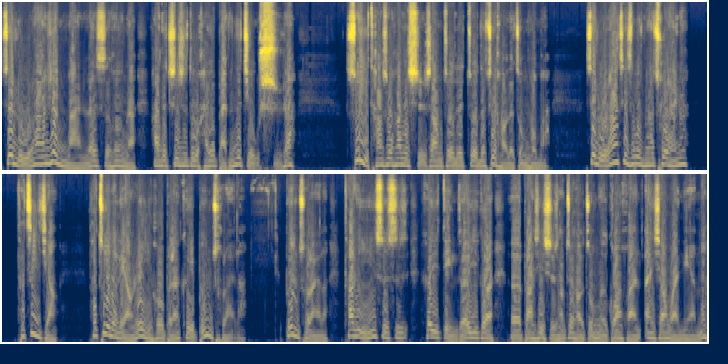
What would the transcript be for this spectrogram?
所以鲁拉任满的时候呢，他的支持度还有百分之九十啊。所以他说他是史上做的做的最好的总统嘛。所以鲁拉这次为什么要出来呢？他自己讲，他做了两任以后，本来可以不用出来了。不用出来了，他已经是是可以顶着一个呃巴西史上最好总统的光环，安享晚年嘛。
